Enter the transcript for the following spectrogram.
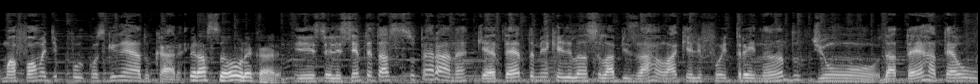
uma forma de pô, conseguir ganhar do cara. Operação, né, cara? Isso, ele sempre tentava se superar, né? Que é até também aquele lance lá bizarro lá que ele foi treinando de um da Terra até o,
